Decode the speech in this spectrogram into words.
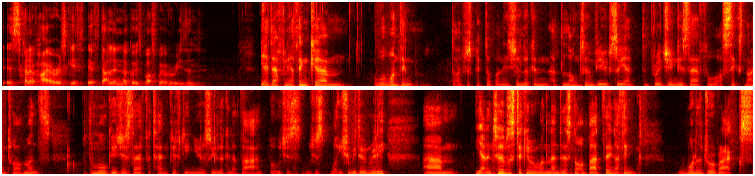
it's kind of higher risk if if that lender goes bust for whatever reason. Yeah, definitely. I think um, well, one thing that I've just picked up on is you're looking at the long term view. So yeah, the bridging is there for what, 6, 9, 12 months, but the mortgage is there for 10, 15 years. So you're looking at that output, which is which is what you should be doing really. Um, yeah, and in terms of sticking with one lender, that's not a bad thing. I think one of the drawbacks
